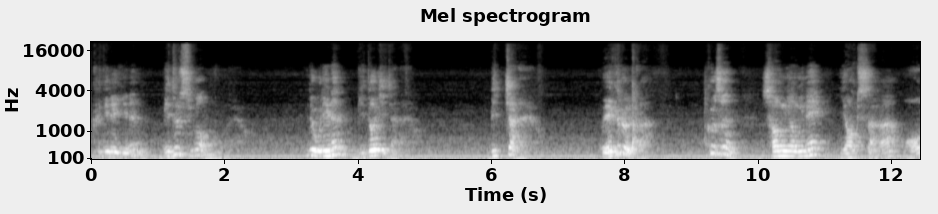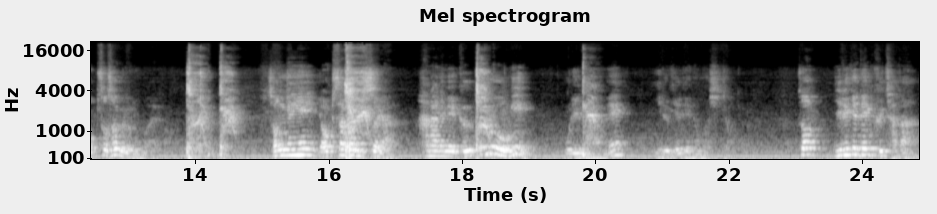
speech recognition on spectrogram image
그들에게는 믿을 수가 없는 거예요. 근데 우리는 믿어지잖아요. 믿잖아요. 왜 그럴까? 그것은 성령님의 역사가 없어서 그러는 거예요. 성령의 역사가 있어야 하나님의 그 의로움이 우리 마음에 이르게 되는 것이죠. 그래서 이르게 된 그 자가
